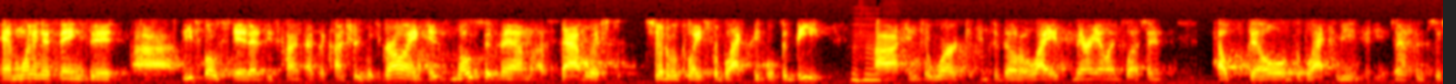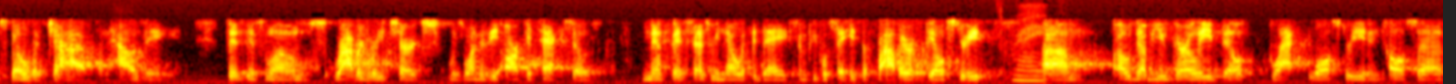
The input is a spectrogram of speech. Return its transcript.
And one of the things that uh, these folks did as, these, as the country was growing is most of them established sort of a place for black people to be mm-hmm. uh, and to work and to build a life. Mary Ellen Pleasant helped build the black community in San Francisco with jobs and housing, business loans. Robert Reed Church was one of the architects of Memphis, as we know it today. Some people say he's the father of Beale Street. Right. Um, O.W. Gurley built Black Wall Street in Tulsa.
